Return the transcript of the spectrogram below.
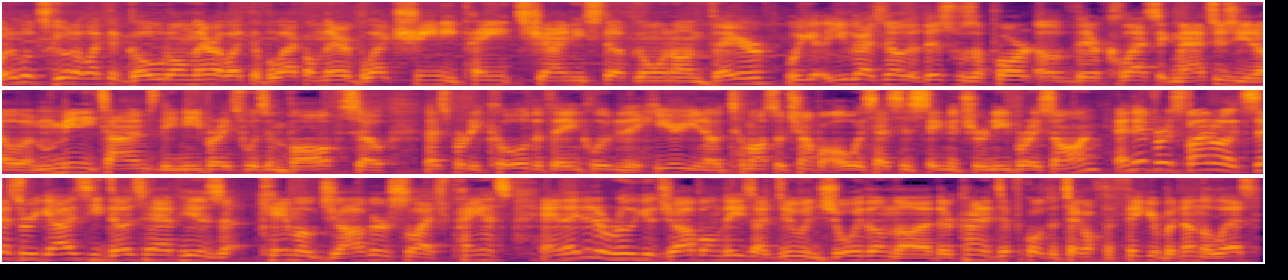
But it looks good. I like the gold on there. I like the black on there. Black sheeny paint, shiny stuff going on there. We got, You guys know that this was a part of their classic matches. You know, many times the knee brace was involved, so that's pretty cool that they included it here. You know, Tommaso Ciampa always has his signature knee brace on. And then for his final accessory, guys, he does have his camo jogger slash pants, and they did a really good job on these. I do enjoy them. Uh, they're kind of difficult to take off the figure, but nonetheless,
